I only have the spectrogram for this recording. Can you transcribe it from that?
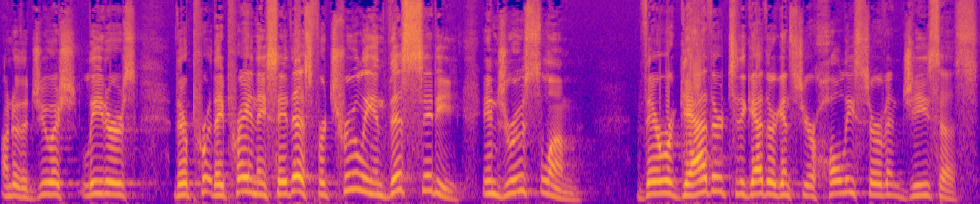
under the Jewish leaders, they pray and they say this For truly in this city, in Jerusalem, there were gathered together against your holy servant Jesus,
